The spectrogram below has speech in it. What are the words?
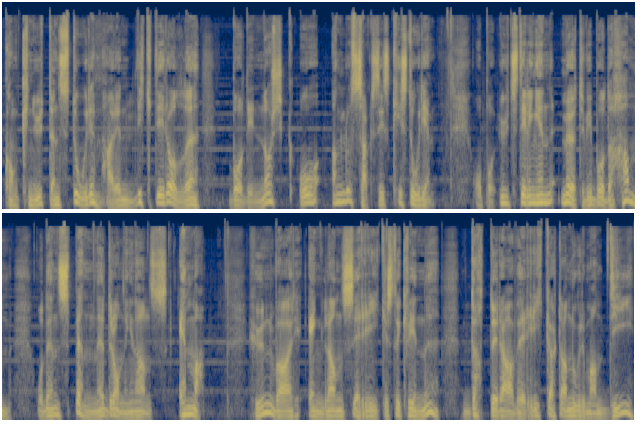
Kong Knut den store har en viktig rolle både i norsk og anglosaksisk historie, og på utstillingen møter vi både ham og den spennende dronningen hans, Emma. Hun var Englands rikeste kvinne, datter av Richard av Normandie,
